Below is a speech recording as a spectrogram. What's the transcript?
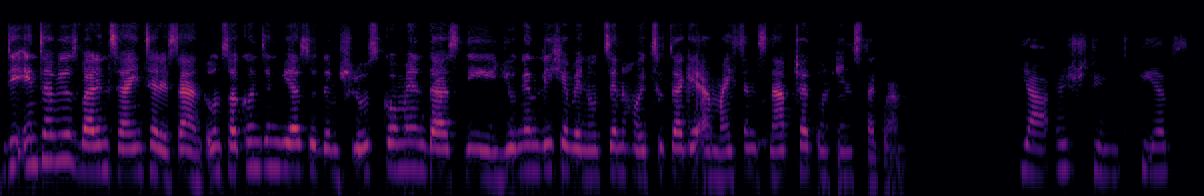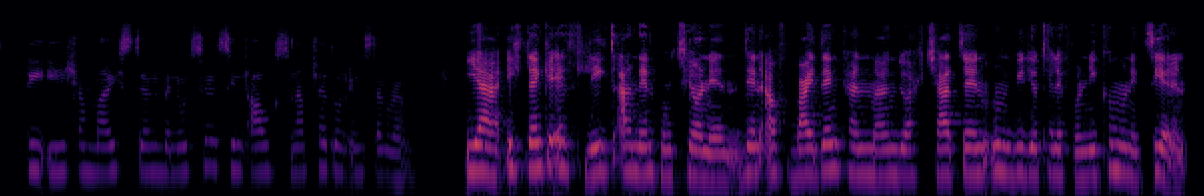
Die Interviews waren sehr interessant und so konnten wir zu dem Schluss kommen, dass die Jugendlichen benutzen heutzutage am meisten Snapchat und Instagram. Ja, es stimmt. Die Apps, die ich am meisten benutze, sind auch Snapchat und Instagram. Ja, ich denke, es liegt an den Funktionen, denn auf beiden kann man durch Chatten und Videotelefonie kommunizieren,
